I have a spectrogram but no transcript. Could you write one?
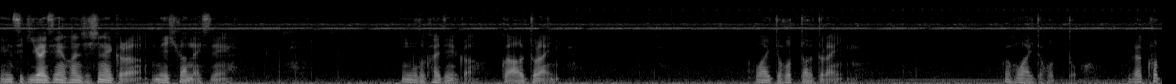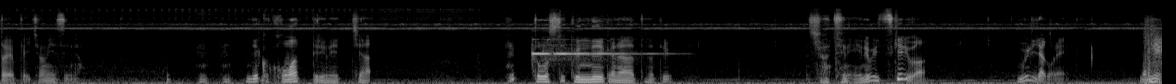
遠赤外線反射しないから目光んないですね。モード変えてみるか。これアウトライン。ホワイトホットアウトライン。これホワイトホット。ブラックホットがやっぱ一番見やすいな。猫困ってるめっちゃ。どいてくんねえかなってなってる。ちょっと待ってね NV つけるわ。無理だこれ。ね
